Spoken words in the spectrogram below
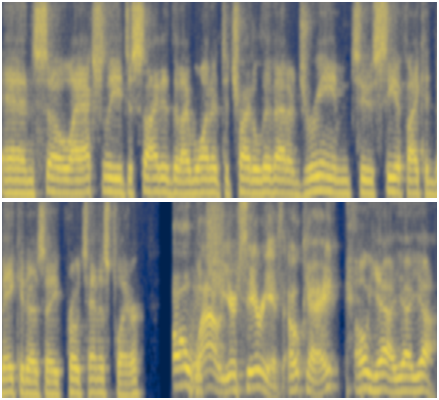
And so I actually decided that I wanted to try to live out a dream to see if I could make it as a pro tennis player. Oh, which, wow. You're serious. Okay. Oh, yeah, yeah, yeah.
